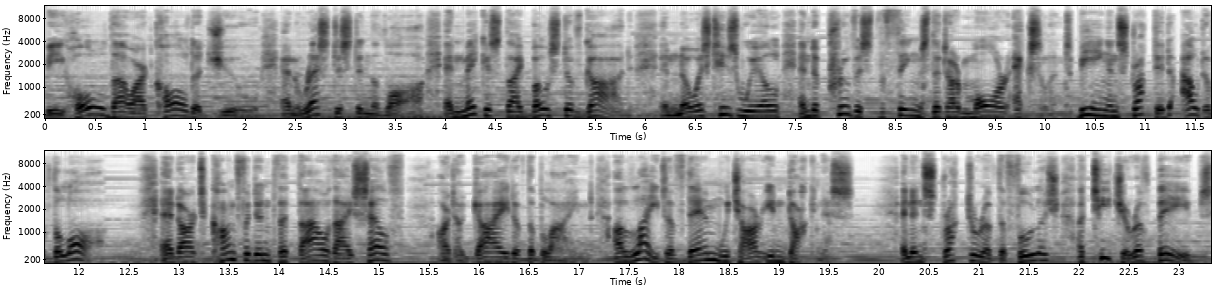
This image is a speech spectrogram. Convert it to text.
Behold, thou art called a Jew, and restest in the law, and makest thy boast of God, and knowest his will, and approvest the things that are more excellent, being instructed out of the law, and art confident that thou thyself art a guide of the blind, a light of them which are in darkness, an instructor of the foolish, a teacher of babes,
